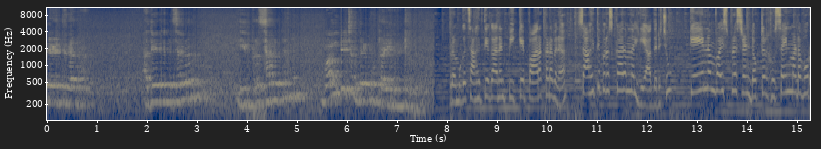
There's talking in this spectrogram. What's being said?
ഒരു എഴുത്തുകാരനാണ്. അദ്ദേഹത്തിന്റെ സേവനം ഈ പ്രസ്ഥാനത്തിന് വമ്പിച്ച മുതൽക്കൂട്ടായി നിന്നിട്ടുണ്ട് പ്രമുഖ സാഹിത്യകാരൻ പി കെ പാറക്കടവിന് സാഹിത്യ പുരസ്കാരം നൽകി ആദരിച്ചു. K N M vice president doctor Hussain Madavoor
